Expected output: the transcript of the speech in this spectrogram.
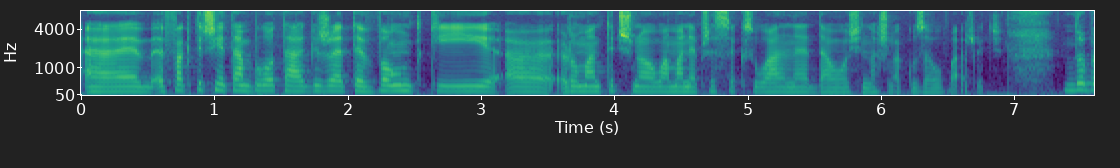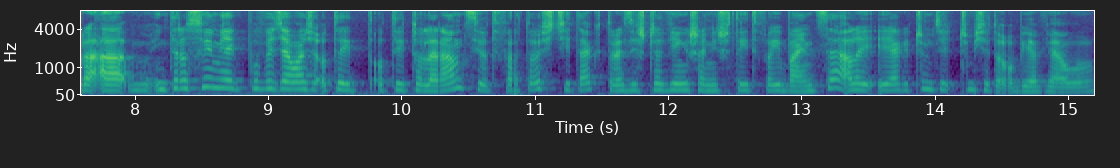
e, faktycznie tam było tak, że te wątki e, romantyczno łamane przez seksualne dało się na szlaku zauważyć. Dobra, a interesuje mnie, jak powiedziałaś o tej, o tej tolerancji, otwartości, tak, która jest jeszcze większa niż w tej twojej bańce, ale jak, czym, ty, czym się to objawiało?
